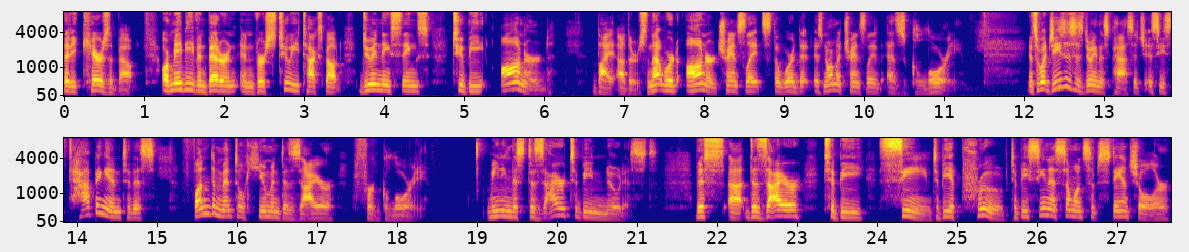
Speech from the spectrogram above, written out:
that he cares about. Or maybe even better, in, in verse 2, he talks about doing these things to be honored by others. And that word honored translates the word that is normally translated as glory. And so, what Jesus is doing in this passage is he's tapping into this fundamental human desire for glory, meaning this desire to be noticed, this uh, desire to be seen, to be approved, to be seen as someone substantial or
